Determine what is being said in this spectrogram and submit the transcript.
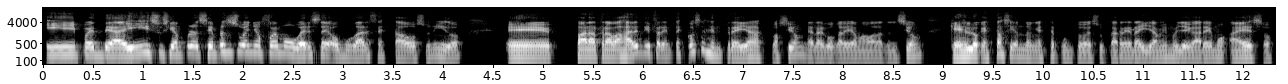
Y pues de ahí su, siempre, siempre su sueño fue moverse o mudarse a Estados Unidos. Eh, para trabajar en diferentes cosas, entre ellas actuación, era algo que le llamaba la atención, que es lo que está haciendo en este punto de su carrera y ya mismo llegaremos a eso.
